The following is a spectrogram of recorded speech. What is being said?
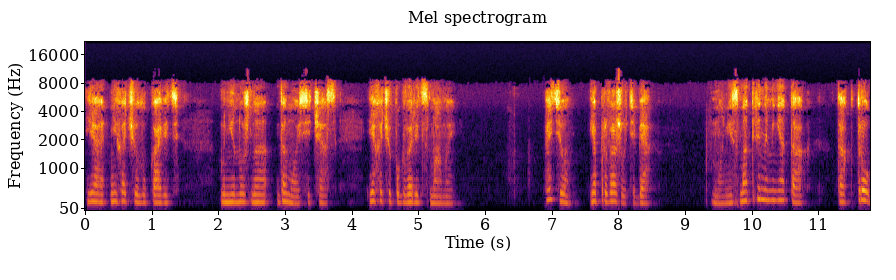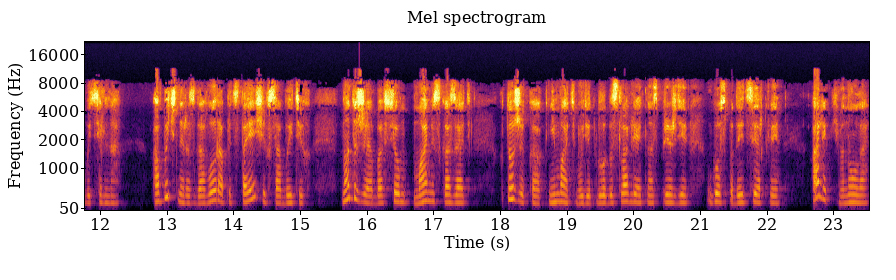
я не хочу лукавить. Мне нужно домой сейчас. Я хочу поговорить с мамой. Пойдем, я провожу тебя». «Ну, не смотри на меня так, так трогательно. Обычный разговор о предстоящих событиях. Надо же обо всем маме сказать. Кто же, как не мать, будет благословлять нас прежде Господа и Церкви? Аля кивнула.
